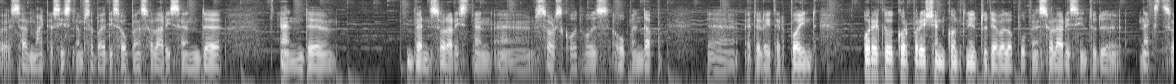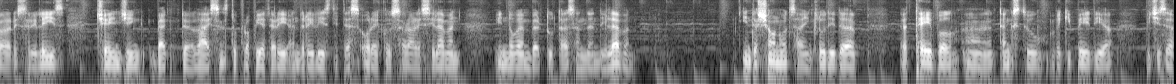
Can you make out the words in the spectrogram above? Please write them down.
uh, Sun Microsystems about this Open Solaris and uh, and uh, when Solaris 10 uh, source code was opened up uh, at a later point. Oracle Corporation continued to develop Open Solaris into the next Solaris release, changing back the license to proprietary and released it as Oracle Solaris 11 in November 2011. In the show notes, I included a, a table uh, thanks to Wikipedia, which is a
